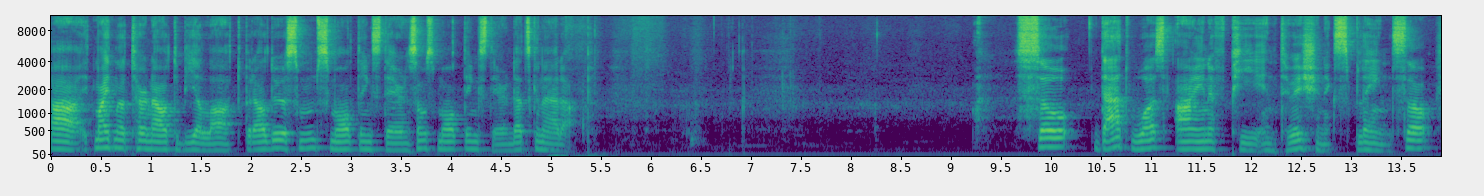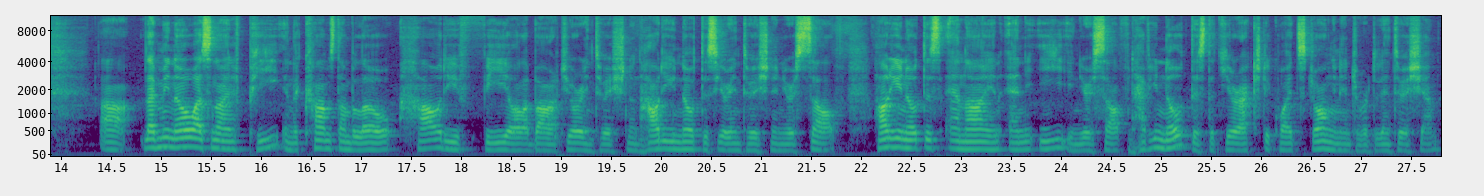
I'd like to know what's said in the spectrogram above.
Uh, it might not turn out to be a lot, but I'll do some small things there and some small things there and that's going to add up. So that was INFP intuition explained. So uh, let me know as an INFP in the comments down below, how do you feel about your intuition and how do you notice your intuition in yourself? How do you notice NI and NE in yourself? And have you noticed that you're actually quite strong in introverted intuition?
